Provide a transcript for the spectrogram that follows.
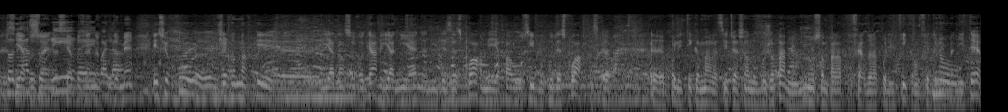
s'il donner y a un besoin, sourire. s'il y a besoin d'un voilà. coup de main. Et surtout, euh, j'ai remarqué, euh, il y a dans ce regard, il n'y a ni haine ni désespoir, mais il n'y a pas aussi beaucoup d'espoir, parce que euh, politiquement, la situation ne bouge pas, mais nous ne sommes pas là pour faire de la politique, on fait de l'humanitaire.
